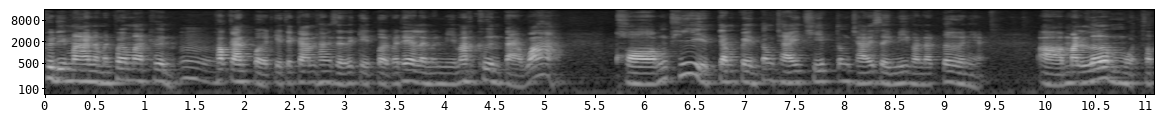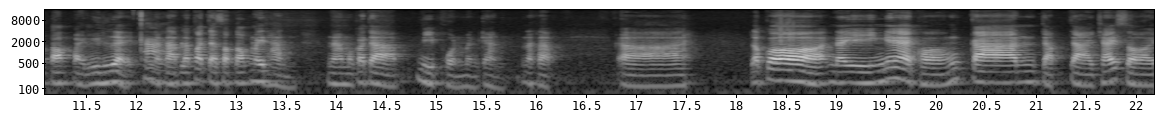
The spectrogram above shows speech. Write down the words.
คือดีมานะมันเพิ่มมากขึ้นอืมเพราะการเปิดกิจกรรมทางเศรษฐกิจเปิดประเทศอะไรมันมีมากขึ้น แต่ว่าของที่จำเป็นต้องใช้ชิป ต้องใช้เซมิคอนดักเตอร์เนี่ยอ่ามันเริ่มหมดสต็อกไปเรื่อยค่ะๆนะครับแล้วก็จะสต็อกไม่ทันนะมันก็จะมีผลเหมือนกันนะครับอ่าแล้วก็ในแง่ของการจับจ่ายใช้สอย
